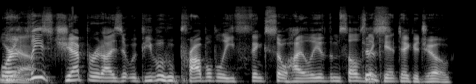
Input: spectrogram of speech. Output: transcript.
or Yeah. at least jeopardize it with people who probably think so highly of themselves they can't take a joke.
